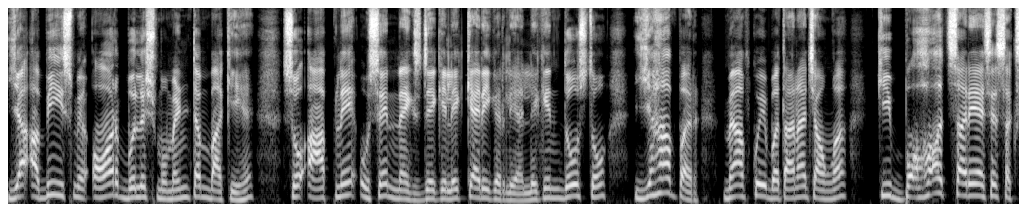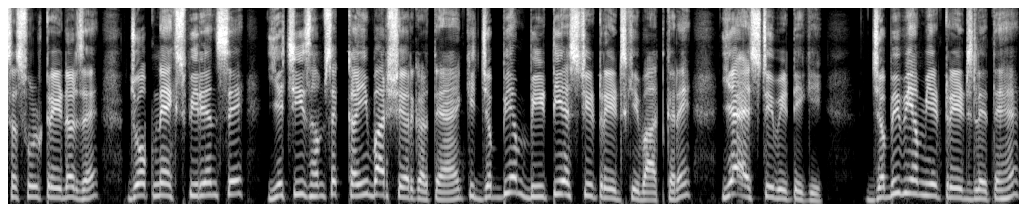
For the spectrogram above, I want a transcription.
या अभी इसमें और बुलिश मोमेंटम बाकी है सो आपने उसे नेक्स्ट डे के लिए कैरी कर लिया। लेकिन दोस्तों, यहाँ पर मैं आपको ये बताना चाहूँगा कि बहुत सारे ऐसे सक्सेसफुल ट्रेडर्स हैं, जो अपने एक्सपीरियंस से ये चीज़ हमसे कई बार शेयर करते आए कि जब भी हम बी टी ट्रेड्स की बात करें या एस की जब भी हम ये ट्रेड्स लेते हैं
